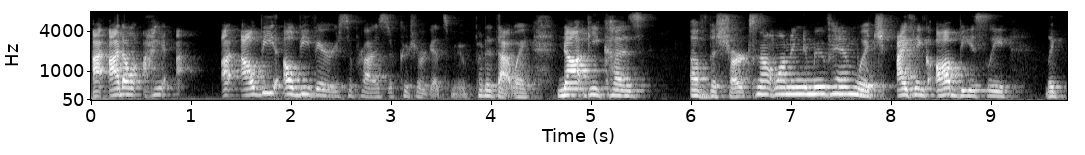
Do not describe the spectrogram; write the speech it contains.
i, I don't I, I i'll be i'll be very surprised if couture gets moved put it that way not because of the sharks not wanting to move him which i think obviously like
